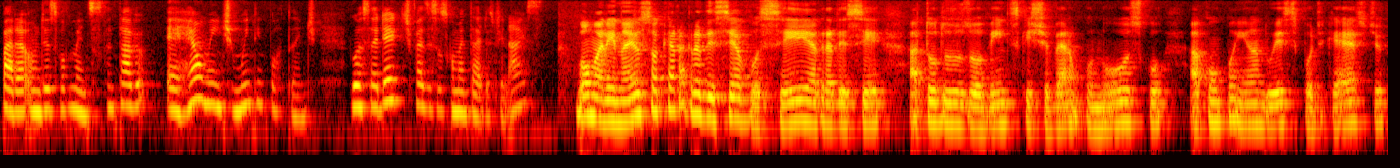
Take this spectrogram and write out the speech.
para um desenvolvimento sustentável é realmente muito importante. Gostaria de fazer seus comentários finais? Bom, Marina, eu só quero agradecer a você, agradecer a todos os ouvintes que estiveram conosco acompanhando esse podcast.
